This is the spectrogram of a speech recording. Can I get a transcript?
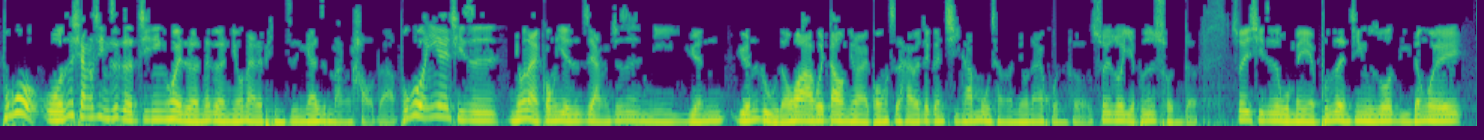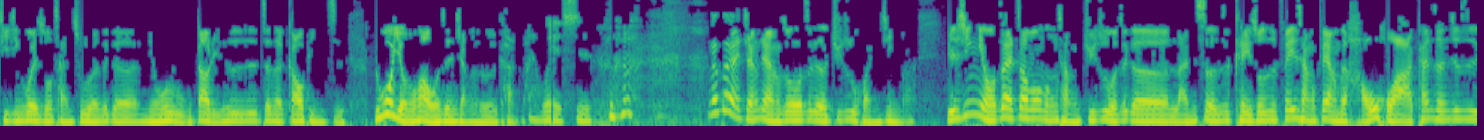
不过我是相信这个基金会的那个牛奶的品质应该是蛮好的啊。不过因为其实牛奶工业是这样，就是你原原乳的话会到牛奶公司，还会再跟其他牧场的牛奶混合，所以说也不是纯的。所以其实我们也不是很清楚说李登辉基金会所产出的这个牛乳到底是不是真的高品质。如果有的话，我是很想喝喝看的。哎，我也是。那再来讲讲说这个居住环境嘛。原型牛在兆丰农场居住的这个蓝色是可以说是非常非常的豪华，堪称就是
